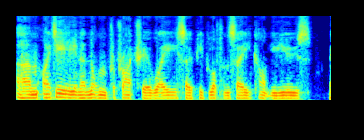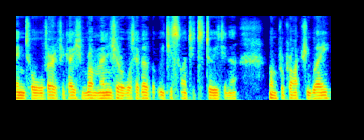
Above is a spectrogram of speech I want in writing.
um, ideally in a non-proprietary way, so people often say, can't you use Mentor, Verification Run Manager or whatever, but we decided to do it in a non-proprietary way.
